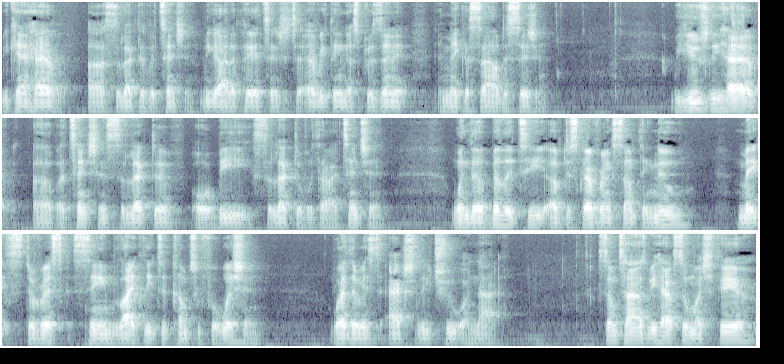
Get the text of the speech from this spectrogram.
We can't have uh, selective attention. We got to pay attention to everything that's presented and make a sound decision. We usually have uh, attention selective or be selective with our attention when the ability of discovering something new makes the risk seem likely to come to fruition, whether it's actually true or not sometimes we have so much fear,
